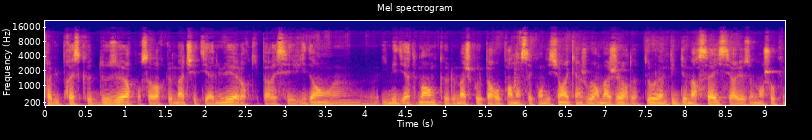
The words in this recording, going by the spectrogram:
fallu presque deux heures pour savoir que le match était annulé alors qu'il paraissait évident hein, immédiatement que le match pouvait pas reprendre dans ces conditions avec un joueur majeur de, de l'Olympique de Marseille sérieusement choqué.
